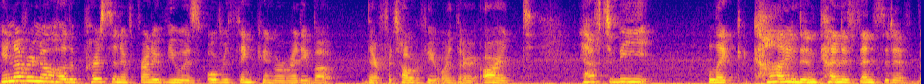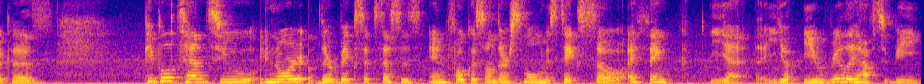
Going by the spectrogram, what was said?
you never know how the person in front of you is overthinking already about their photography or their art. You have to be like kind and kind of sensitive because people tend to ignore their big successes and focus on their small mistakes. So I think, yeah, you, you really have to be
